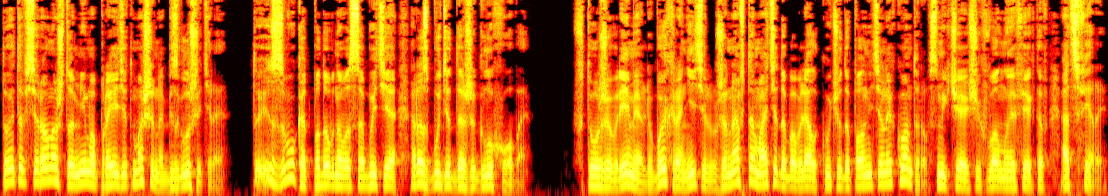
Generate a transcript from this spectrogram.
то это все равно, что мимо проедет машина без глушителя. То есть звук от подобного события разбудит даже глухого. В то же время любой хранитель уже на автомате добавлял кучу дополнительных контуров, смягчающих волну эффектов от сферы.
